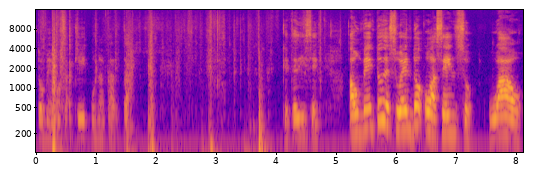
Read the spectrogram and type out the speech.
tomemos aquí una carta que te dice aumento de sueldo o ascenso. ¡Wow!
